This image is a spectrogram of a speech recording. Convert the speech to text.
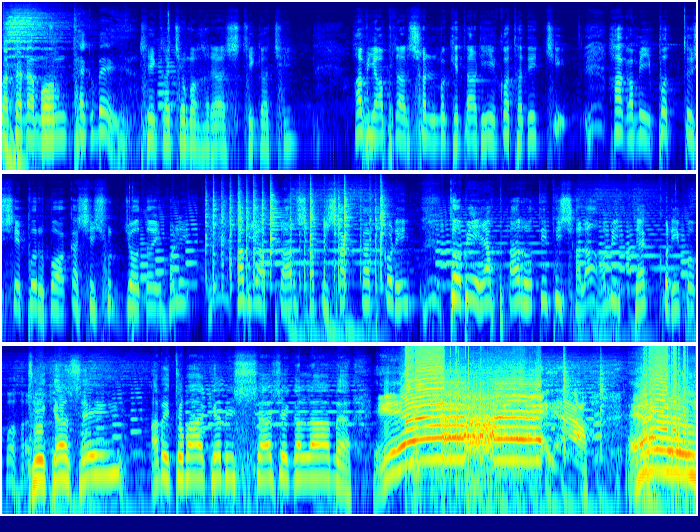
কথাটা মন থাকবে? ঠিক আছে মহারাজ ঠিক আছে। আমি আপনার সম্মুখে দাঁড়িয়ে কথা দিচ্ছি আগামী প্রত্যুষে পূর্ব আকাশে সূর্যোদয় হলে আমি আপনার সাথে সাক্ষাৎ করি তবে আপনার অতিথিশালা আমি ত্যাগ মহারাজ ঠিক আছে, আমি তোমাকে বিশ্বাস! এই!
